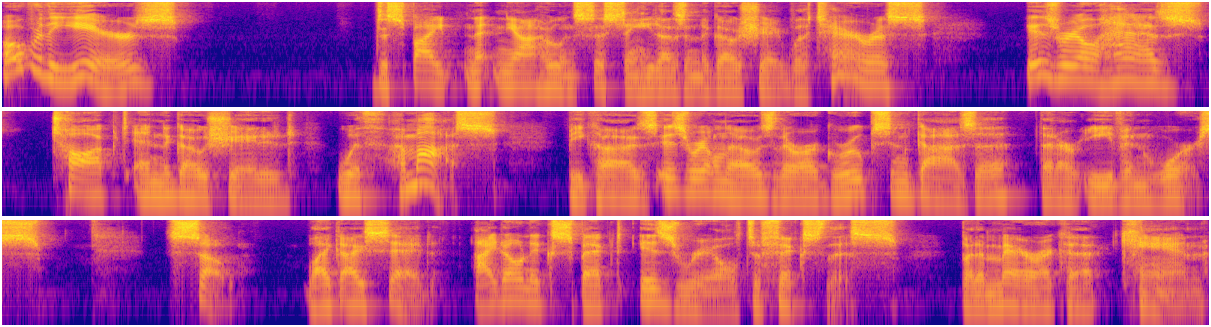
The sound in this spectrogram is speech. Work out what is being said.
Over the years, despite Netanyahu insisting he doesn't negotiate with terrorists, Israel has talked and negotiated with Hamas because Israel knows there are groups in Gaza that are even worse. So, like I said, I don't expect Israel to fix this, but America can.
